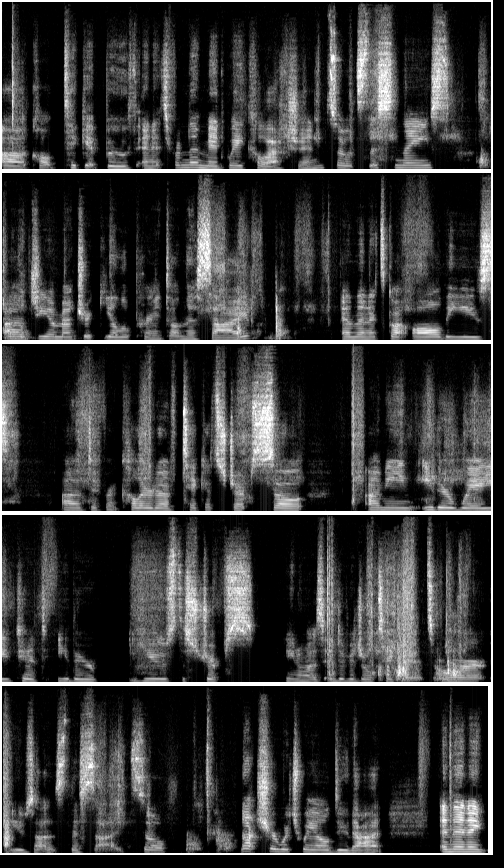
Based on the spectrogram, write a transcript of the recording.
uh, called Ticket Booth and it's from the Midway collection. So it's this nice uh, geometric yellow print on this side. And then it's got all these uh, different colored of ticket strips. So, I mean, either way you could either use the strips you know, as individual tickets or use as this side. So, not sure which way I'll do that. And then I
